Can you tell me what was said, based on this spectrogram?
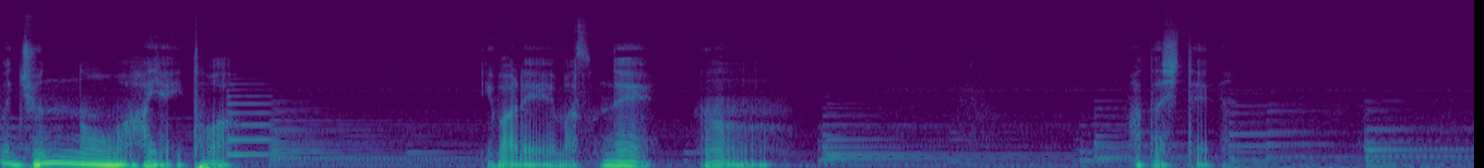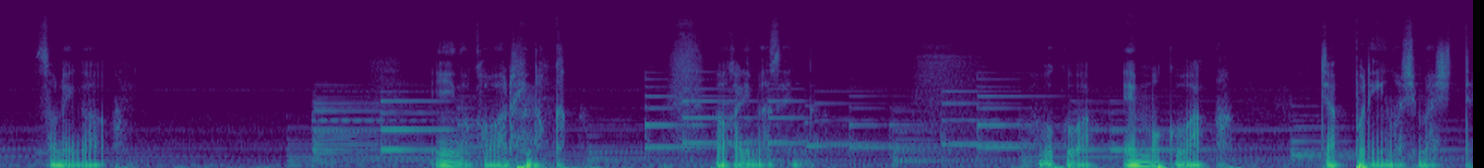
まあ、順応は早いとは言われますね。うん。果たして、それが、いいのか悪いのかわかりませんが。僕は演目は、チャップリンをしまして、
